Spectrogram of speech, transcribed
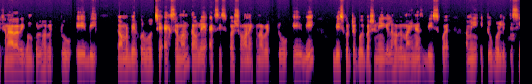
এখানে আর আর গুণ করলে হবে টু এ বি তো আমরা বের করব হচ্ছে এক্সের মান, তাহলে এক্স স্কোয়ার সমান এখানে হবে টু এ বি বি স্কোয়ারটাকে ওই পাশে নিয়ে গেলে হবে মাইনাস বি স্কোয়ার আমি একটু উপরে লিখতেছি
